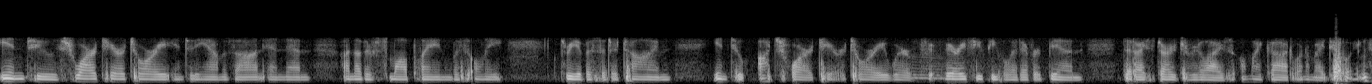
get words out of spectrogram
into Shuar territory, into the Amazon, and then another small plane with only three of us at a time into Achuar territory, where Mm. very few people had ever been. That I started to realize, oh my God, what am I doing?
